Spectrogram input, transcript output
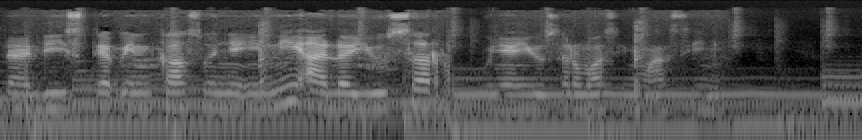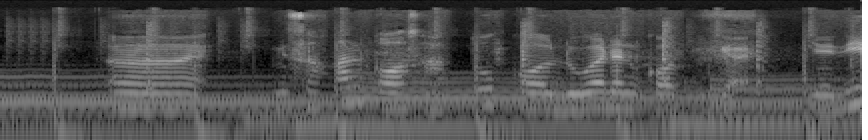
Nah di setiap inkasonya ini ada user punya user masing-masing. Uh, misalkan call 1, call 2 dan call 3. Jadi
